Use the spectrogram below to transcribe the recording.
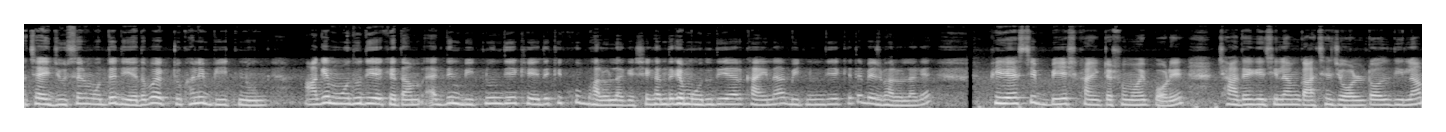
আচ্ছা এই জুসের মধ্যে দিয়ে দেবো একটুখানি বিট নুন। আগে মধু দিয়ে খেতাম। একদিন বিট নুন দিয়ে খেয়ে দেখি খুব ভালো লাগে। সেখান থেকে মধু দিয়ে আর খাই না। বিট নুন দিয়ে খেতে বেশ ভালো লাগে। ফিরে এসেছি, বেশ খানিকটা সময় পরে। ছাদে গেছিলাম, গাছে জল টল দিলাম।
